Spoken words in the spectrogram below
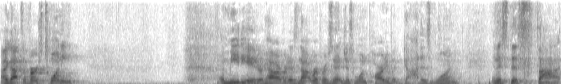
I got to verse 20. A mediator, however, does not represent just one party, but God is one. And it's this thought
